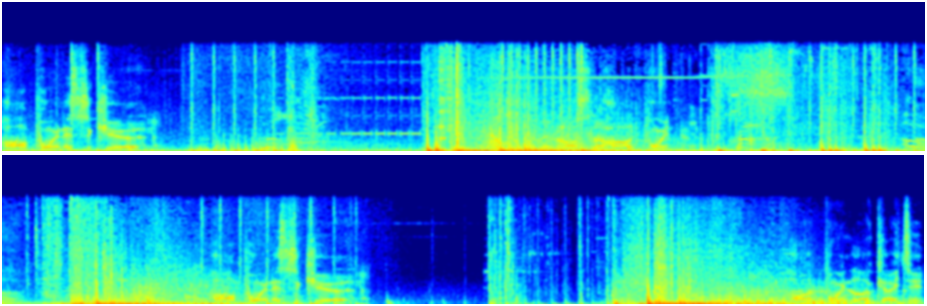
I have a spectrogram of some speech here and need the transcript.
Hard point is secure. We've lost the hardpoint. Hardpoint is secure. Hard point located.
